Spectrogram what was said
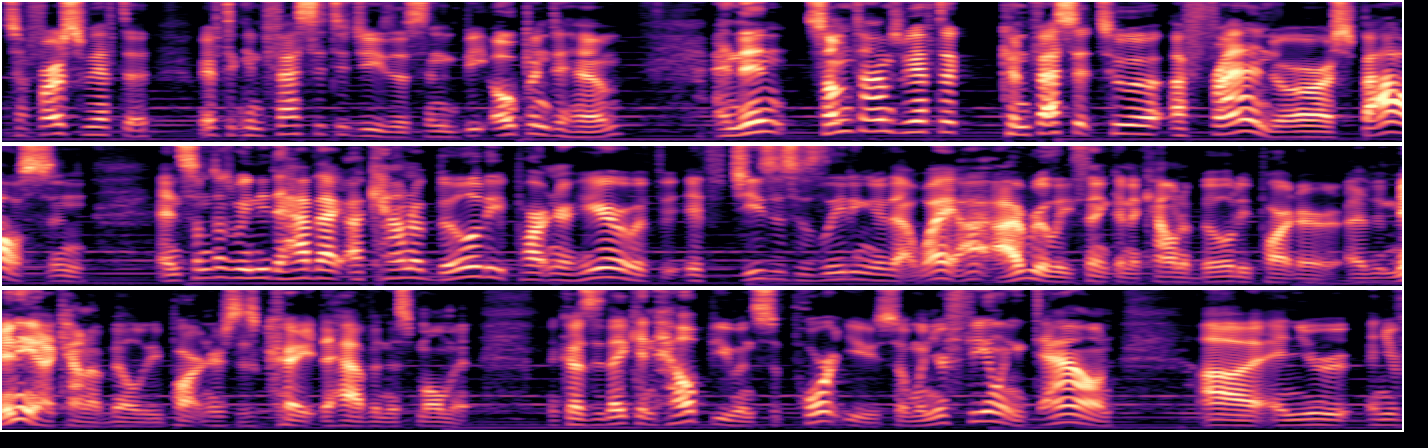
So first we have to we have to confess it to Jesus and be open to him and then sometimes we have to confess it to a, a friend or a spouse. And, and sometimes we need to have that accountability partner here if, if Jesus is leading you that way. I, I really think an accountability partner, uh, many accountability partners, is great to have in this moment because they can help you and support you. So when you're feeling down, uh, and you're and you're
